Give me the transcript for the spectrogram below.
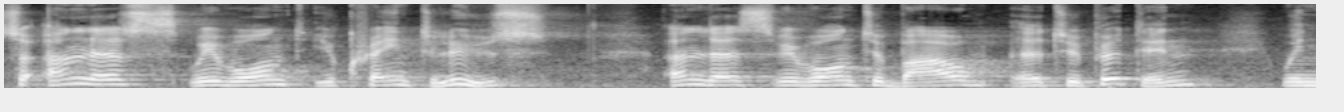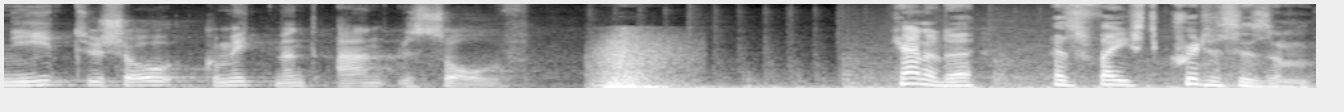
So unless we want Ukraine to lose, unless we want to bow uh, to Putin, we need to show commitment and resolve. Canada has faced criticism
